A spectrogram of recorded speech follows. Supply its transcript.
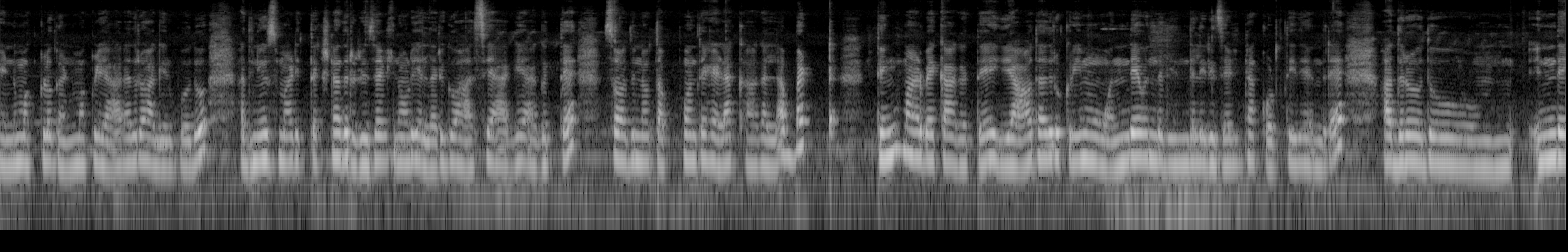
ಹೆಣ್ಣುಮಕ್ಕಳು ಗಂಡು ಮಕ್ಕಳು ಯಾರಾದರೂ ಆಗಿರ್ಬೋದು ಅದನ್ನ ಯೂಸ್ ಮಾಡಿದ ತಕ್ಷಣ ಅದ್ರ ರಿಸಲ್ಟ್ ನೋಡಿ ಎಲ್ಲರಿಗೂ ಆಸೆ ಆಗೇ ಆಗುತ್ತೆ. ಸೊ ಅದನ್ನು ನಾವು ತಪ್ಪು ಅಂತ ಹೇಳೋಕ್ಕಾಗಲ್ಲ ಬಟ್ ಥಿಂಕ್ ಮಾಡಬೇಕಾಗತ್ತೆ. ಯಾವುದಾದ್ರೂ ಕ್ರೀಮು ಒಂದೇ ಒಂದು ದಿನದಲ್ಲಿ ರಿಸಲ್ಟ್ನ ಕೊಡ್ತಿದೆ ಅಂದರೆ ಅದರದ್ದು ಹಿಂದೆ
